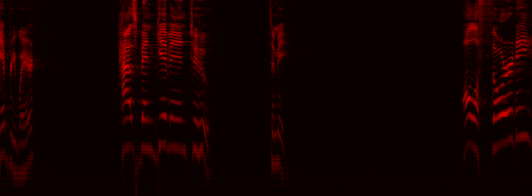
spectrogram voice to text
everywhere. Has been given to who? To me all authority,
